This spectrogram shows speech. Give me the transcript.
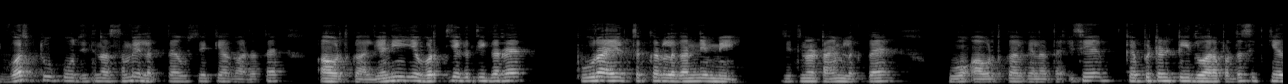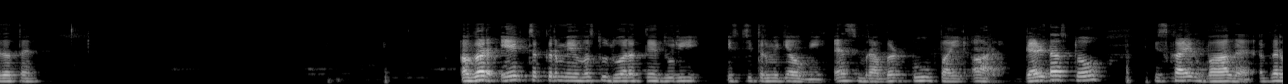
वस्तु को जितना समय लगता है उसे क्या कहा जाता है? आवर्तकाल। यानी ये वर्तीय गति कर रहा है, पूरा एक चक्कर लगाने में जितना टाइम लगता है, वो आवर्तकाल कहलाता है। इसे कैपिटल टी द्वारा प्रदर्शित किया जाता है। अगर एक चक्र में वस्तु द्वारा तय दूरी इस चित्र में क्या होगी? S बराबर टू पाई आर डेल्टा तो इसका एक भाग है। अगर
